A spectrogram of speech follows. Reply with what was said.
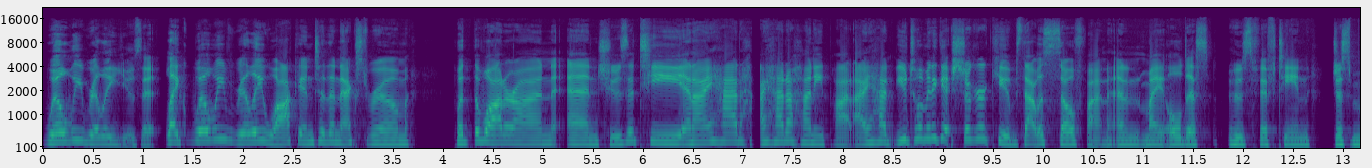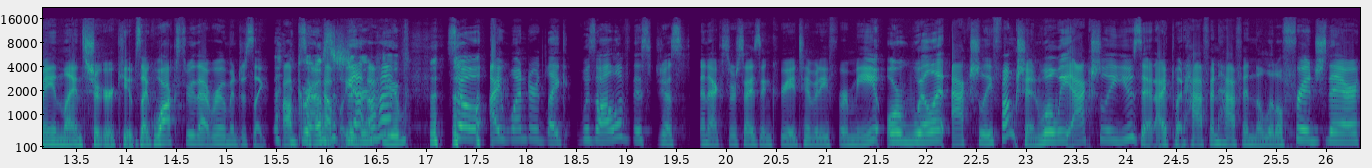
will we really use it? Like, will we really walk into the next room, put the water on and choose a tea and i had i had a honey pot. I had you told me to get sugar cubes. That was so fun. And my oldest who's 15 just mainlines sugar cubes like walks through that room and just like pops a couple a yeah, uh-huh. so i wondered like was all of this just an exercise in creativity for me or will it actually function? Will we actually use it? I put half and half in the little fridge there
